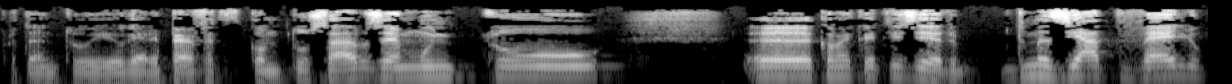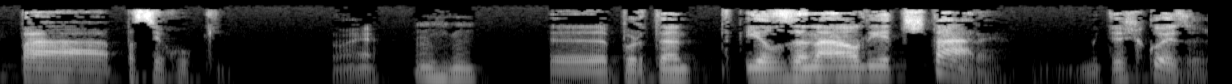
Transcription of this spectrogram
Portanto, e o Gary Paffett, como tu sabes, é muito, eh, como é que eu ia dizer, demasiado velho para, para ser rookie, não é? Uhum. Eh, portanto, eles andaram ali a testar muitas coisas.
